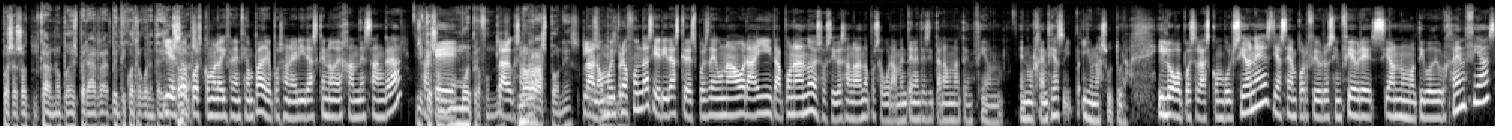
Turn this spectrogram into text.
pues eso, claro, no puede esperar 24 o 48 horas. Y eso, pues, como lo diferencia un padre? Pues son heridas que no dejan de sangrar. Y que, son muy profundas, no raspones. Claro, muy profundas y heridas que después de una hora ahí taponando, eso sigue sangrando, pues seguramente necesitará una atención en urgencias y una sutura. Y luego, pues las convulsiones, ya sean por fiebre o sin fiebre, sean un motivo de urgencias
